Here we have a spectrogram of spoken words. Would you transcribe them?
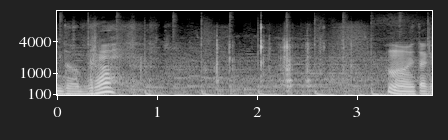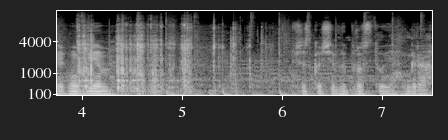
Dobra. No i tak jak mówiłem, wszystko się wyprostuje, gra.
